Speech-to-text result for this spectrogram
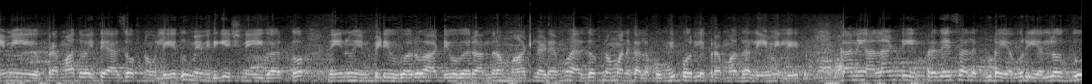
ఏమి ప్రమాదం అయితే యాజ్ ఆఫ్ నో లేదు. మేము ఇరిగేషన్ ఏ గారితో నేను ఎంపీడీఓ గారు ఆర్డీఓ గారు అందరం మాట్లాడాము. యాజ్ ఆఫ్ నో మనకు అలా పొంగిపోర్లే ప్రమాదాలు ఏమీ లేదు. కానీ అలాంటి ప్రదేశాలకు కూడా ఎవరు వెళ్ళొద్దు.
